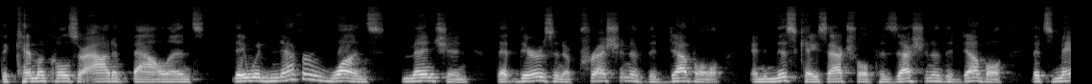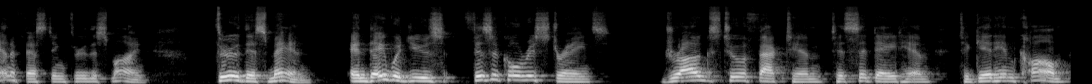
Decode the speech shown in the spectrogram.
the chemicals are out of balance. They would never once mention that there's an oppression of the devil, and in this case, actual possession of the devil that's manifesting through this mind, through this man. And they would use physical restraints, drugs to affect him, to sedate him, to get him calm,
